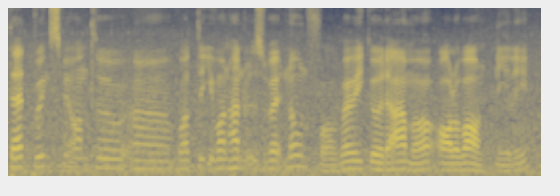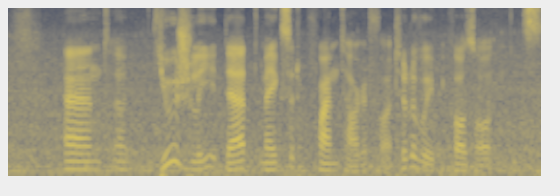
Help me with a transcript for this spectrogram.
that brings me on to uh, what the E100 is known for. Very good armor all around, nearly. And uh, usually that makes it a prime target for artillery, because it's...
